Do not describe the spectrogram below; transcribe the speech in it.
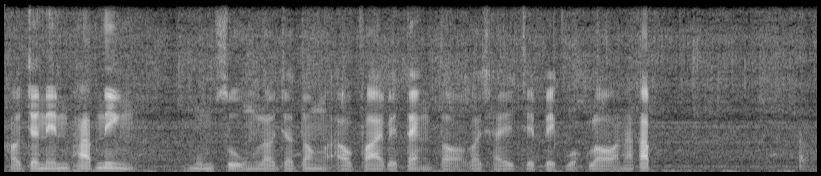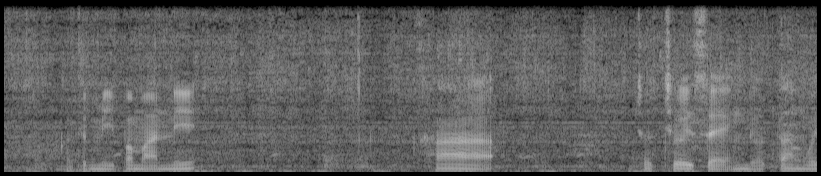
เขาจะเน้นภาพนิ่ง มุมสูงเราจะต้องเอาไฟล์ไปแต่งต่อก็ใช้ JPEG บวกรอนะครับ ก็จะมีประมาณนี้ ค่าชดเชยแสงเดี๋ยวตั้งไว้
